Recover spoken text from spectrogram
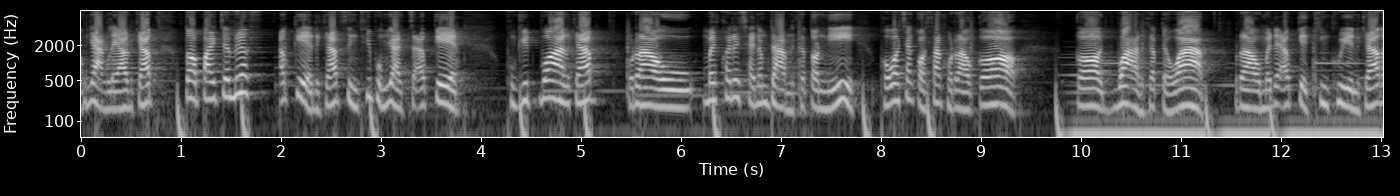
2 อย่างแล้วนะครับต่อไปจะเลือกอัปเกรดนะครับสิ่งที่ผมอยากจะอัปเกรดผมคิดว่านะครับเราไม่ค่อยได้ใช้น้ำดำนะครับตอนนี้ เพราะว่าช่างก่อสร้างของเราก็ก็ว่างนะครับแต่ว่าเราไม่ได้อัปเกรดคิงควีนครับ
